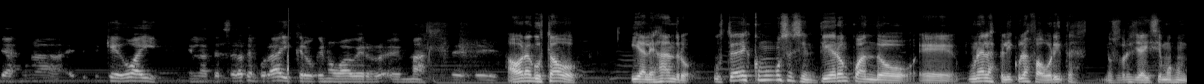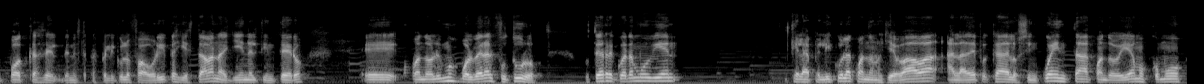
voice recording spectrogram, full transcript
ya quedó ahí en la tercera temporada y creo que no va a haber eh, más. Ahora, Gustavo, y Alejandro, ¿ustedes cómo se sintieron cuando eh, una de las películas favoritas, nosotros ya hicimos un podcast de, nuestras películas favoritas y estaban allí en el tintero, eh, cuando volvimos Volver al Futuro, ustedes recuerdan muy bien que la película cuando nos llevaba a la época de los 50, cuando veíamos cómo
